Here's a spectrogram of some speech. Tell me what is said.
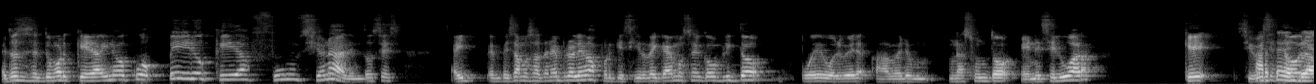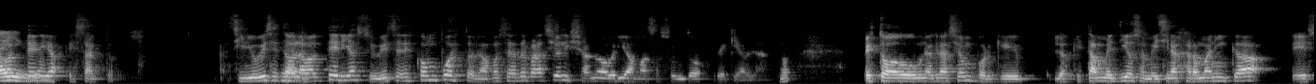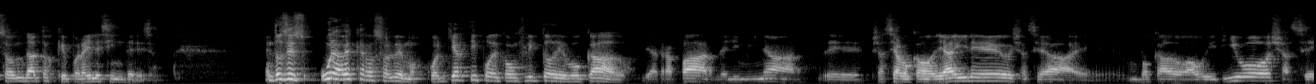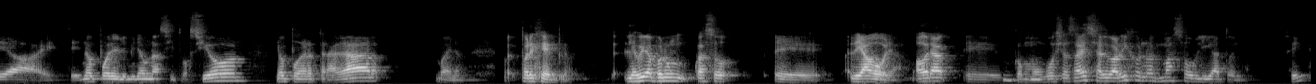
Entonces el tumor queda inocuo, pero queda funcional. Entonces ahí empezamos a tener problemas porque si recaemos en el conflicto puede volver a haber un, asunto en ese lugar que si hubiese estado la bacteria, exacto, si hubiese estado la bacteria, se hubiese descompuesto en la fase de reparación y ya no habría más asunto de qué hablar. Esto hago una creación porque los que están metidos en medicina germánica eh, son datos que por ahí les interesan. Entonces, una vez que resolvemos cualquier tipo de conflicto de bocado, de atrapar, de eliminar, ya sea bocado de aire, ya sea eh, un bocado auditivo, ya sea este, no poder eliminar una situación, no poder tragar, bueno, por ejemplo, les voy a poner un caso eh, de ahora. Ahora, eh, como vos ya sabés, ya el barbijo no es más obligatorio. ¿sí?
